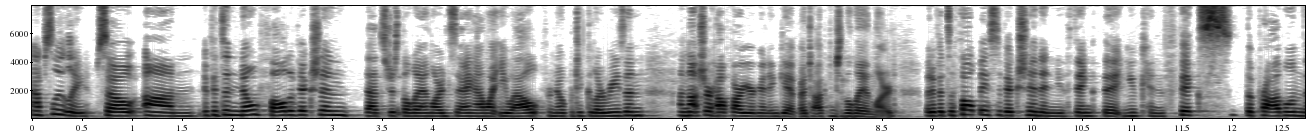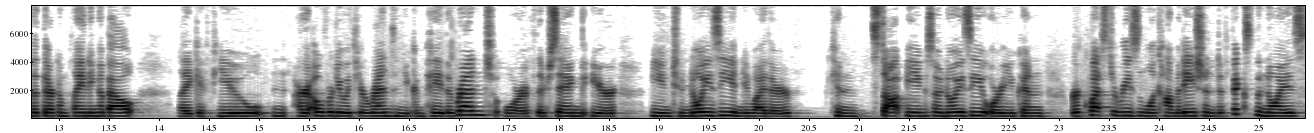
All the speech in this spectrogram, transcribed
Absolutely. So um, if it's a no-fault eviction, that's just the landlord saying, I want you out for no particular reason. I'm not sure how far you're going to get by talking to the landlord. But if it's a fault-based eviction and you think that you can fix the problem that they're complaining about, like if you are overdue with your rent and you can pay the rent, or if they're saying that you're being too noisy and you either can stop being so noisy or you can request a reasonable accommodation to fix the noise,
